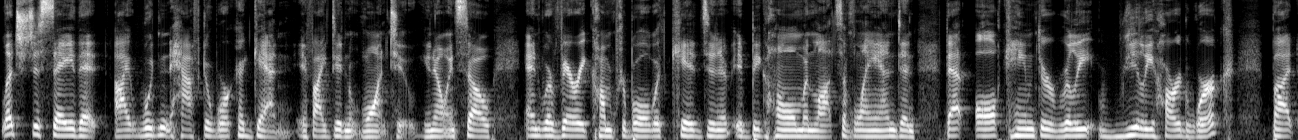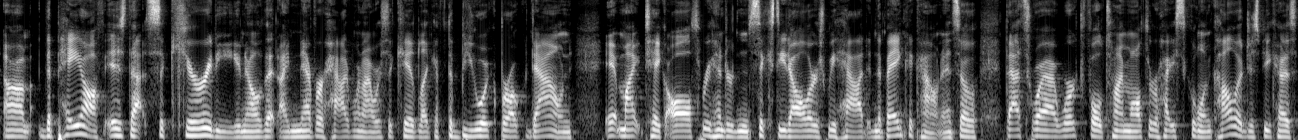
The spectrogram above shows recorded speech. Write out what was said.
let's just say that I wouldn't have to work again if I didn't want to, you know, and so, and we're very comfortable with kids in a, a big home and lots of land. And that all came through really, really hard work but um, the payoff is that security, you know, that I never had when I was a kid. Like if the Buick broke down, it might take all $360 we had in the bank account. And so that's why I worked full time all through high school and college, is because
